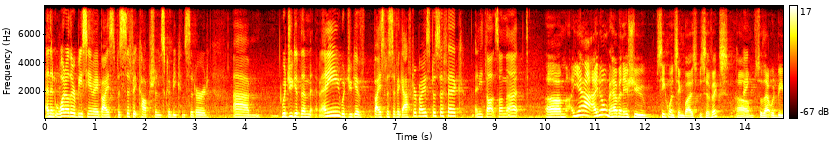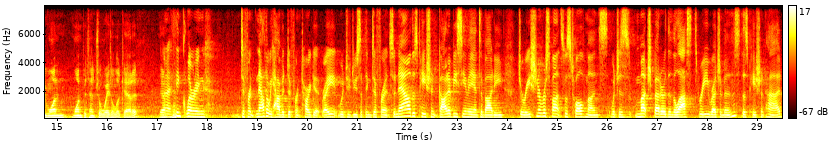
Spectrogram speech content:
And then what other BCMA bispecific options could be considered? Um, would you give them any? Would you give bispecific after bispecific? Any thoughts on that? Um, yeah, I don't have an issue sequencing bispecifics, um, Okay. so that would be one one potential way to look at it. And Yeah. I think learning different, now that we have a different target, right? Would you do something different? So now this patient got a BCMA antibody, duration of response was 12 months, which is much better than the last three regimens this patient had.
